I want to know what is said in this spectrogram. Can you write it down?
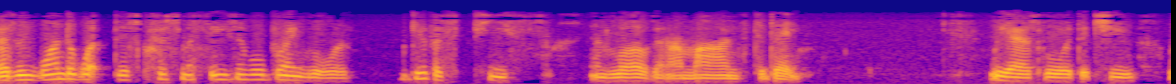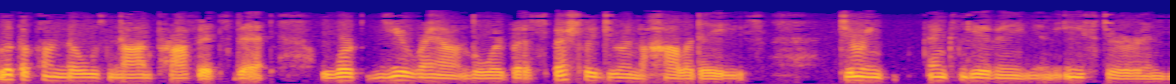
As we wonder what this Christmas season will bring, Lord, give us peace and love in our minds today. We ask, Lord, that you look upon those nonprofits that work year round, Lord, but especially during the holidays, during Thanksgiving and Easter and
